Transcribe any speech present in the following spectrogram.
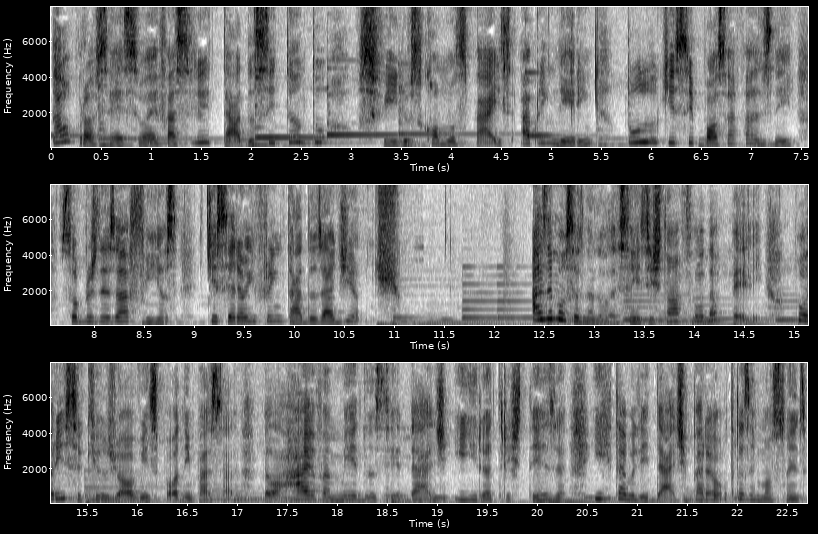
Tal processo é facilitado se tanto os filhos como os pais aprenderem tudo o que se possa fazer sobre os desafios que serão enfrentados adiante. As emoções na adolescência estão à flor da pele, por isso que os jovens podem passar pela raiva, medo, ansiedade, ira, tristeza e irritabilidade para outras emoções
